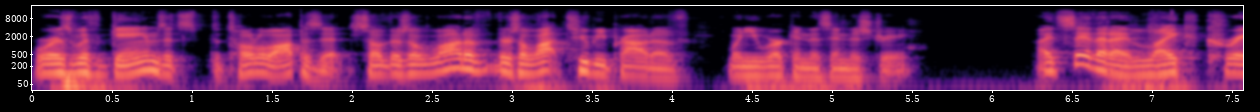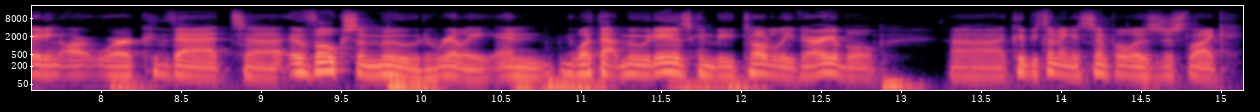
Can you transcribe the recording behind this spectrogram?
Whereas with games, it's the total opposite. So there's a lot of, there's a lot to be proud of when you work in this industry. I'd say that I like creating artwork that uh, evokes a mood, really. And what that mood is can be totally variable Uh, it could be something as simple as just like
